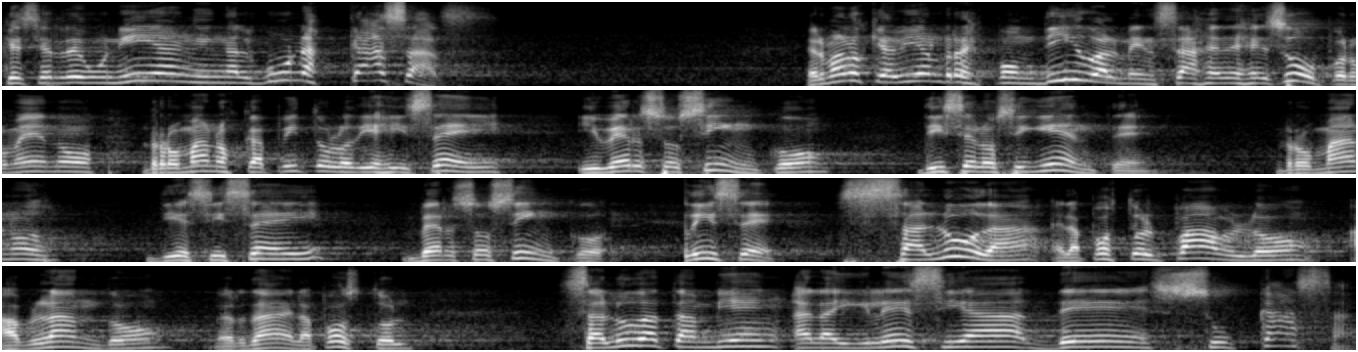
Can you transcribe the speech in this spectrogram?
que se reunían en algunas casas. Hermanos que habían respondido al mensaje de Jesús, por lo menos Romanos capítulo 16 y verso 5 dice lo siguiente. Romanos 16, verso 5. Dice, saluda, el apóstol Pablo hablando, ¿verdad? El apóstol, saluda también a la iglesia de su casa.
